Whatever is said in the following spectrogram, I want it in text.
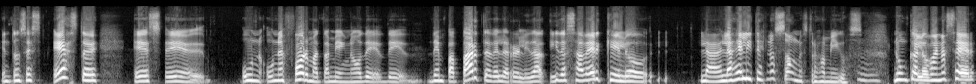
entonces este es eh, un- una forma también, ¿no? De, de, de empaparte de la realidad y de saber que lo, la- las élites no son nuestros amigos, nunca lo van a hacer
